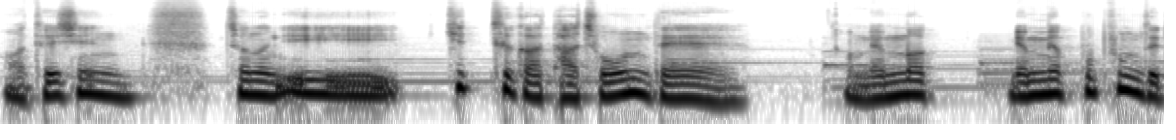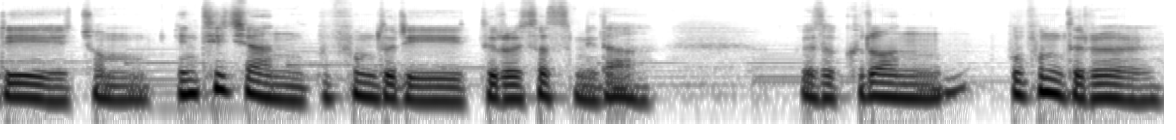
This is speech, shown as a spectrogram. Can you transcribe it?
어, 대신 저는 이 키트가 다 좋은데 어, 몇몇 몇몇 부품들이 좀 빈티지한 부품들이 들어 있었습니다. 그래서 그런 부품들을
